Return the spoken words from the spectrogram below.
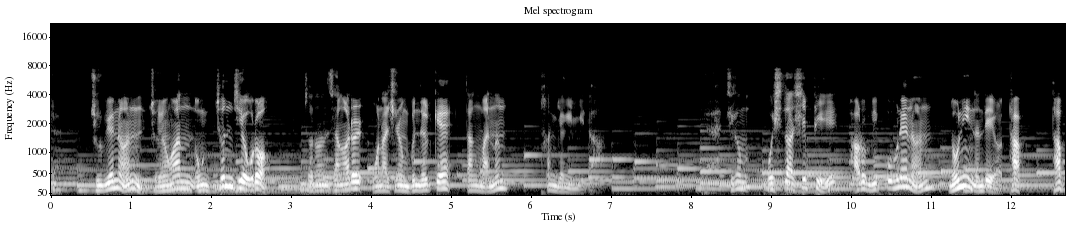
예, 주변은 조용한 농촌 지역으로 전원 생활을 원하시는 분들께 딱 맞는 환경입니다. 예, 지금 보시다시피 바로 밑부분에는 논이 있는데요. 답, 답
